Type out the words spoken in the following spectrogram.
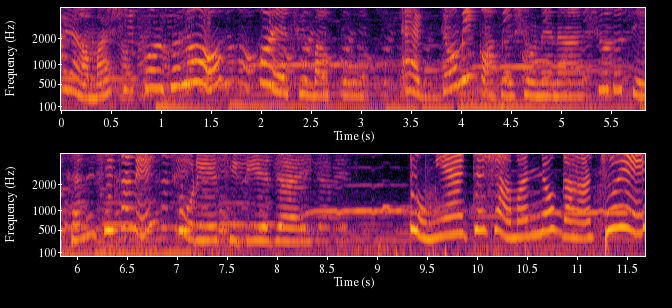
আর আমার শেকড়গুলো হয়েছে বাপু। একদমই কথা শোনে না। শুধু যেখানে সেখানে ছড়িয়ে ছিটিয়ে যায়। তুমি একটা সামান্য গাছ হয়ে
